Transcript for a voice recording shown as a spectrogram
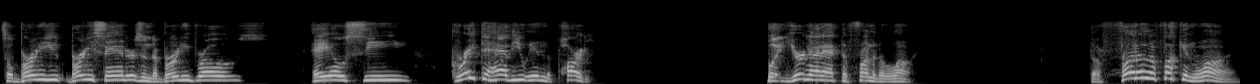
So Bernie Bernie Sanders and the Bernie Bros, AOC, great to have you in the party. But you're not at the front of the line. The front of the fucking line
